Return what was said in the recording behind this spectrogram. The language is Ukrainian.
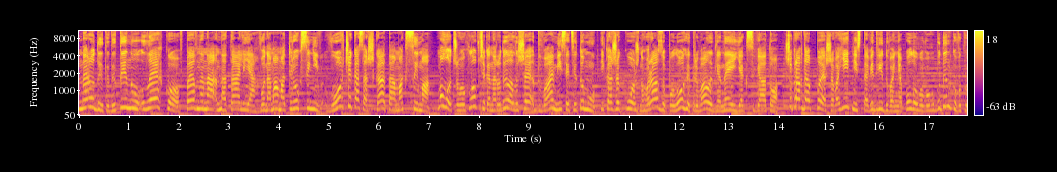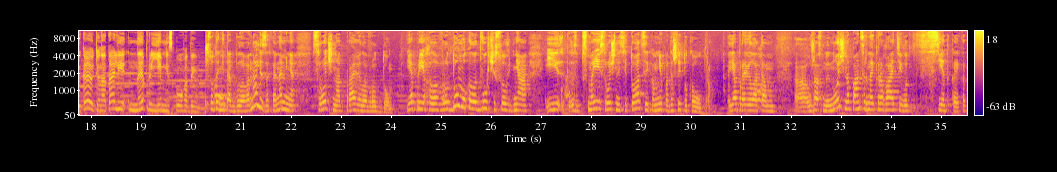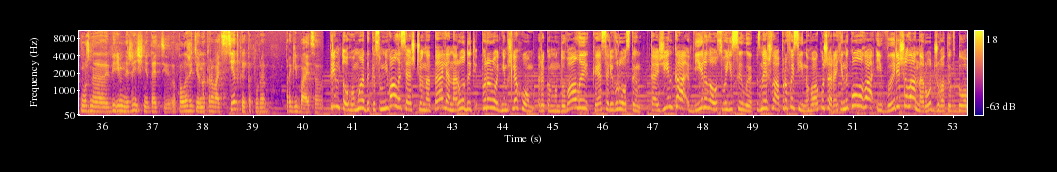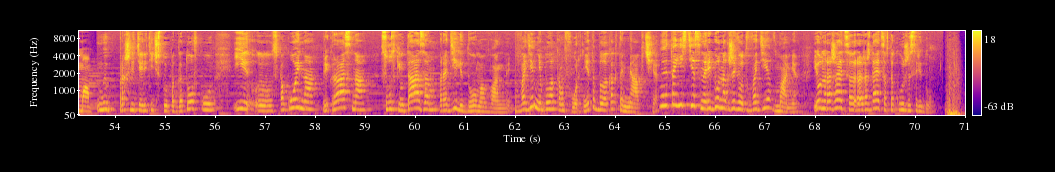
Народити дитину легко, впевнена Наталія. Вона мама трьох синів Вовчика, Сашка та Максима. Молодшого хлопчика народила лише два місяці тому і каже, кожного разу пологи тривали для неї як свято. Щоправда, перша вагітність та відвідування пологового будинку викликають у Наталі неприємні спогади. Что-то не так было в анализах, и она меня срочно отправила в роддом. Я приехала в роддом около двух часов дня, и к- с моей срочной ситуацией ко мне подошли только утром. Я провела там а, ужасную ночь на панцирной кровати, вот с сеткой. Как можно беременной женщине дать, э, положить ее на кровать с сеткой, которая прогибается? Крім того, медики сумнівалися, що Наталя народить природнім шляхом. Рекомендували кесарів ростин. Та жінка вірила у свої сили, знайшла професійного акушера-гінеколога і вирішила народжувати вдома. Мы прошли теоретическую подготовку и э, спокойно, прекрасно, с узким тазом родили дома в ванной. В воде мне было комфортнее, это было как-то мягче. Ну, это естественно, ребенок живет в воде, в маме, и он рожается, р- рождается в такую же среду.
